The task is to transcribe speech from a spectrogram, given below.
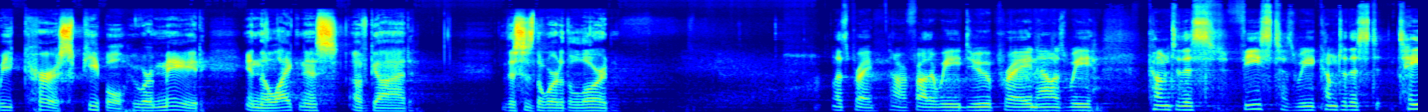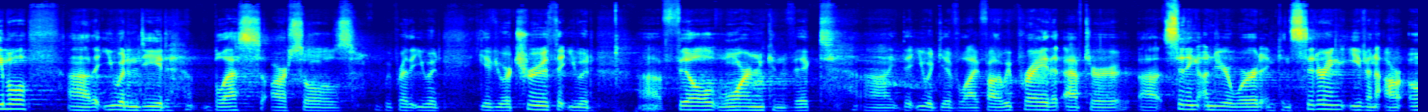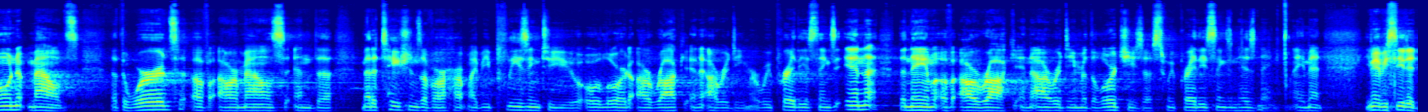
we curse people who are made in the likeness of God. This is the word of the Lord. Let's pray. Our Father, we do pray now as we come to this feast, as we come to this t- table, uh, that you would indeed bless our souls. We pray that you would give your truth, that you would uh, fill, warn, convict, uh, that you would give life. Father, we pray that after uh, sitting under your word and considering even our own mouths, that the words of our mouths and the meditations of our heart might be pleasing to you, O Lord, our rock and our redeemer. We pray these things in the name of our rock and our redeemer, the Lord Jesus. We pray these things in his name. Amen. You may be seated.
